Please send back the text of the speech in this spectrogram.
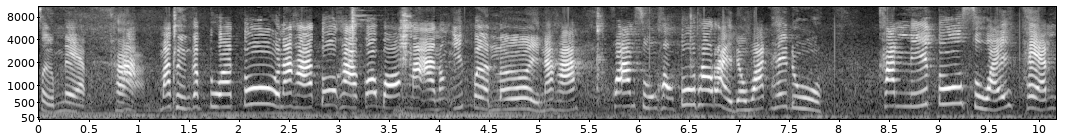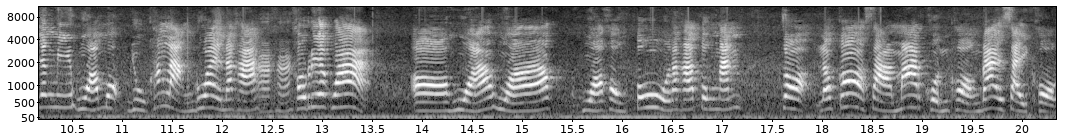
เสริมแหนบค่ะอะมาถึงกับตัวตู้นะคะ ตู้คาร์โก็บล็อกมาอะน้องอีฟเปิดเลยนะคะ ความสูงของตู้เท่าไหร่เดี๋ยววัดให้ดู คันนี้ตู้สวยแถมยังมีหัวหมกอยู่ข้างหลังด้วยนะคะอ่าฮะ เขาเรียกว่าเอ่อหัวหัวหัวของตู้นะคะ ตรงนั้น เจาะแล้วก็สามารถขนของได้ใส่ของ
